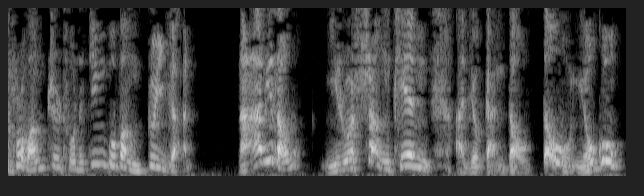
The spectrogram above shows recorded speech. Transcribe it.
猴王支出了金箍棒追赶，哪里走？你若上天，俺就赶到斗牛宫；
